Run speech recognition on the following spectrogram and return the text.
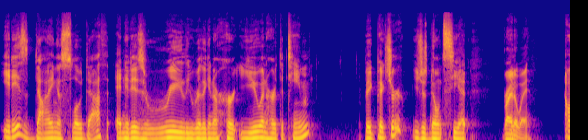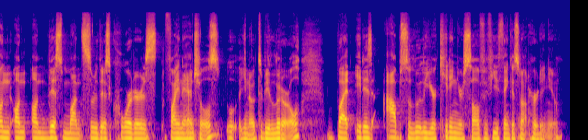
it is dying a slow death and it is really really going to hurt you and hurt the team. Big picture, you just don't see it right away. On on on this month's or this quarter's financials, you know, to be literal, but it is absolutely you're kidding yourself if you think it's not hurting you.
